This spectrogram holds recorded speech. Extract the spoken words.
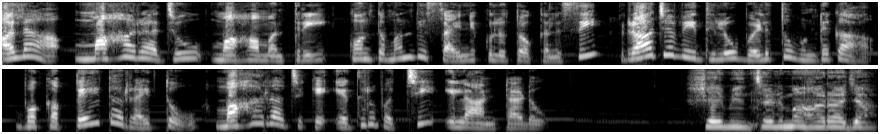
అలా మహారాజు మహామంత్రి కొంతమంది సైనికులతో కలిసి రాజవీధిలో వెళుతూ ఉండగా ఒక పేద రైతు మహారాజుకి ఎదురువచ్చి ఇలా అంటాడు. క్షమించండి మహారాజా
